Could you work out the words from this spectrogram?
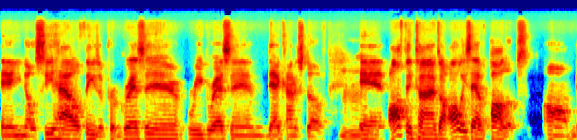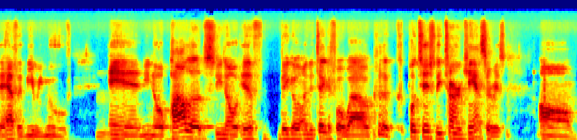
and you know see how things are progressing, regressing, that kind of stuff. Mm-hmm. And oftentimes, I always have polyps um, that have to be removed. Mm-hmm. And you know, polyps, you know, if they go undetected for a while, could potentially turn cancerous. Um,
